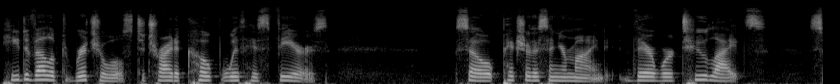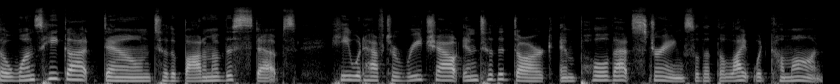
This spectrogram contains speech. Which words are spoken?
He developed rituals to try to cope with his fears. So, picture this in your mind. There were two lights. So, once he got down to the bottom of the steps, he would have to reach out into the dark and pull that string so that the light would come on,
